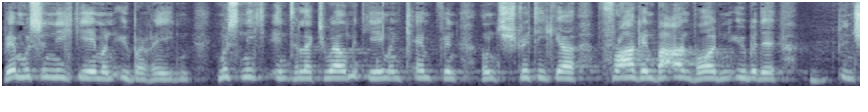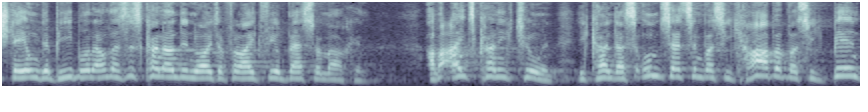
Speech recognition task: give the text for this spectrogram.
Wir müssen nicht jemanden überreden, muss nicht intellektuell mit jemandem kämpfen und strittige Fragen beantworten über die Entstehung der Bibel und all das. Das kann andere Leute vielleicht viel besser machen. Aber eins kann ich tun. Ich kann das umsetzen, was ich habe, was ich bin,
